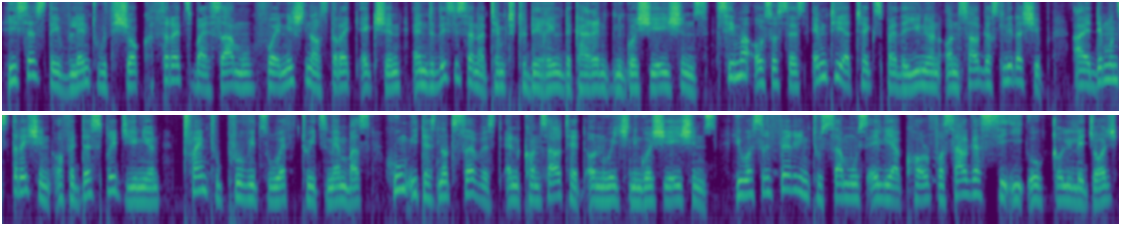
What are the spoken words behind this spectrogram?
He says they've lent with shock threats by SAMWU for a national strike action and this is an attempt to derail the current negotiations. Sema also says empty attacks by the union on Salga's leadership are a demonstration of a desperate union trying to prove its worth to its members whom it has not serviced and consulted on wage negotiations. He was referring to SAMWU's earlier call for Salga's CEO Xolile George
